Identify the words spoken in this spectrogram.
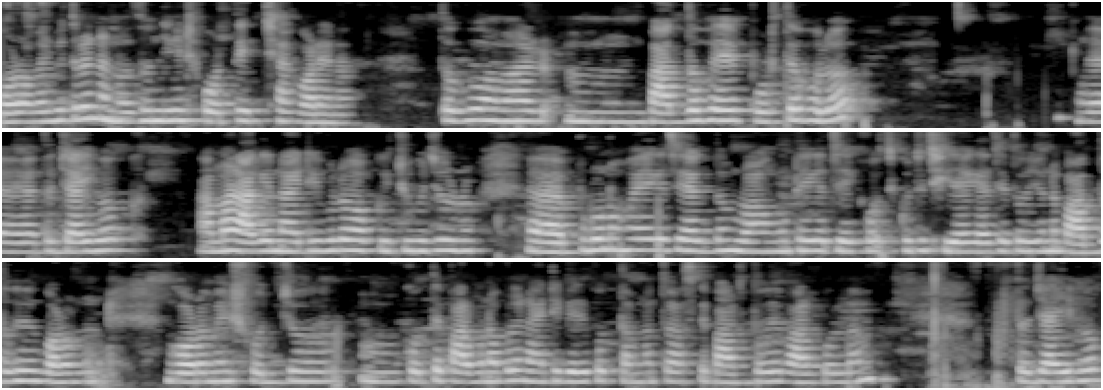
গরমের ভিতরে না নতুন জিনিস পরতে ইচ্ছা করে না তবু আমার বাধ্য হয়ে পড়তে হলো তো যাই হোক আমার আগের নাইটিগুলো কিছু কিছু পুরনো হয়ে গেছে একদম রং উঠে গেছে কচি কচি ছিঁড়ে গেছে তো ওই জন্য বাধ্য হয়ে গরম গরমে সহ্য করতে পারবো না বলে নাইটি বের করতাম না তো আজকে বাধ্য হয়ে বার করলাম তো যাই হোক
